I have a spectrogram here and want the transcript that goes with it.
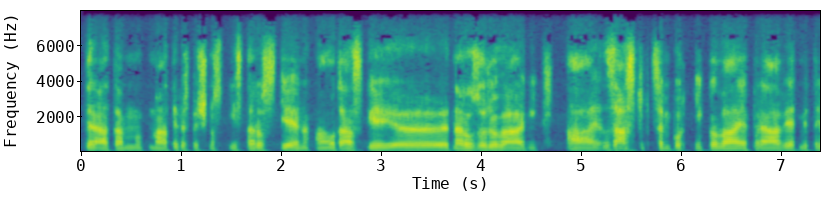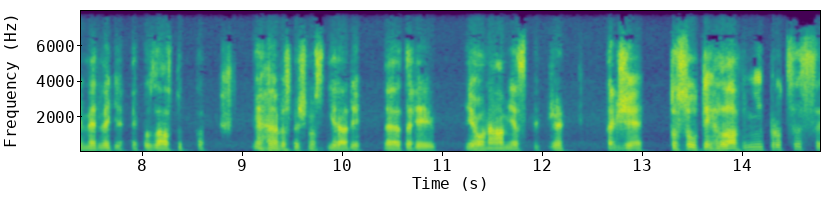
která tam má ty bezpečnostní starosti a otázky eh, na rozhodování. A zástupcem Portníkova je právě Dmitry Medveděv jako zástupce bezpečnostní rady, eh, tedy jeho náměstek. Že? Takže to jsou ty hlavní procesy,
